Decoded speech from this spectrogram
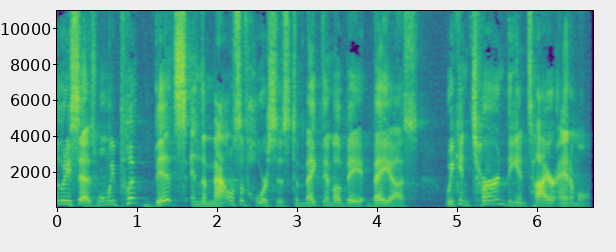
Look what he says. When we put bits in the mouths of horses to make them obey, obey us, we can turn the entire animal.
